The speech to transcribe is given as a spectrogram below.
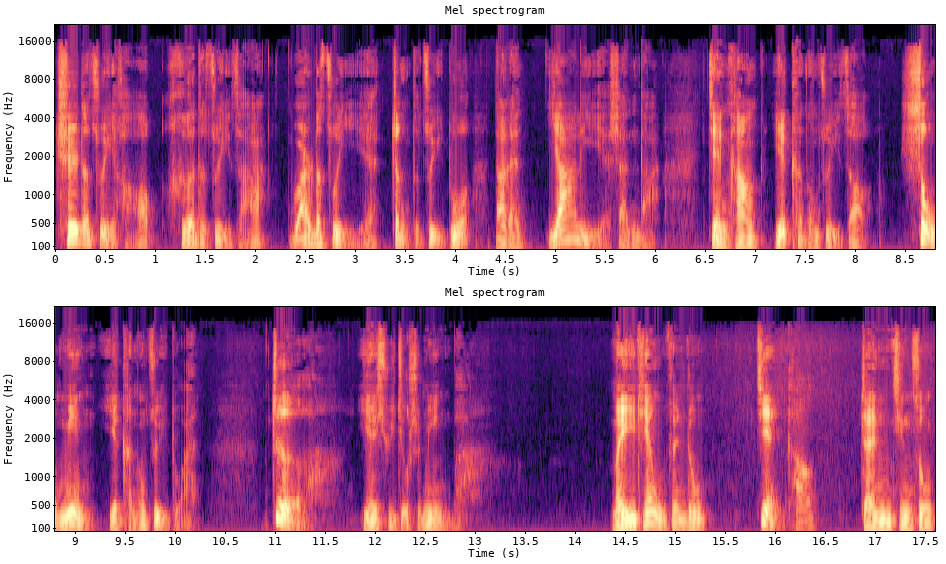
吃的最好，喝的最杂，玩的最野，挣的最多，当然压力也山大，健康也可能最糟，寿命也可能最短，这也许就是命吧。每天五分钟，健康真轻松。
